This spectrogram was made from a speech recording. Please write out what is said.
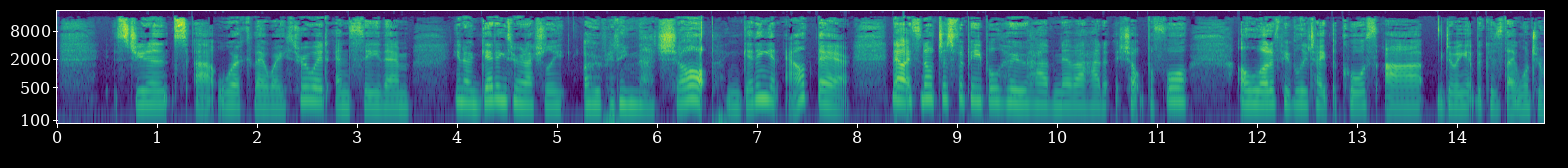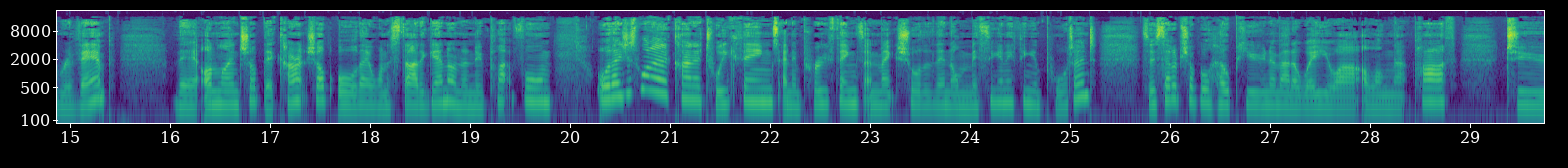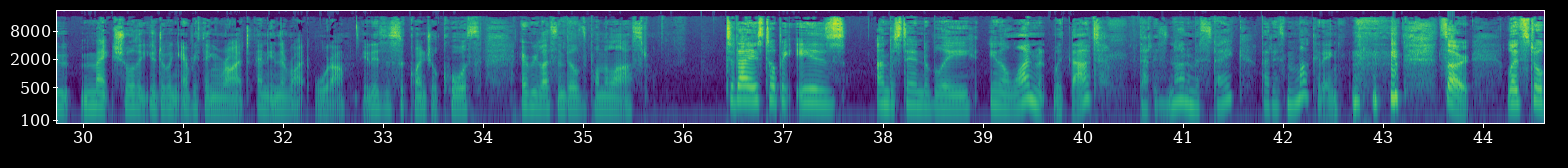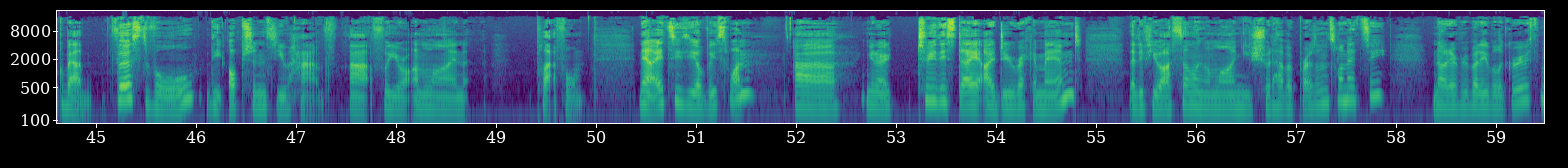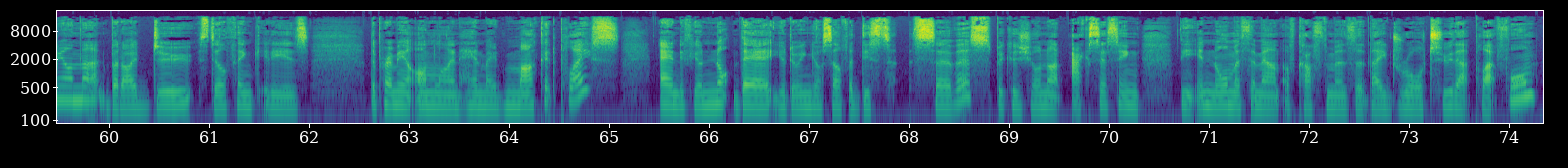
students uh, work their way through it and see them, you know, getting through and actually opening that shop and getting it out there. Now, it's not just for people who have never had a shop before. A lot of people who take the course are doing it because they want to revamp their online shop, their current shop, or they want to start again on a new platform, or they just want to kind of tweak things and improve things and make sure that they're not missing anything important. So, Setup Shop will help you no matter where you are along that path to make sure that you're doing everything right and in the right order. It is a sequential course, every lesson builds upon the last. Today's topic is understandably in alignment with that. That is not a mistake, that is marketing. so, let's talk about, first of all, the options you have uh, for your online platform. Now, Etsy's the obvious one. Uh, you know, to this day, I do recommend that if you are selling online, you should have a presence on Etsy. Not everybody will agree with me on that, but I do still think it is the premier online handmade marketplace. And if you're not there, you're doing yourself a disservice because you're not accessing the enormous amount of customers that they draw to that platform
